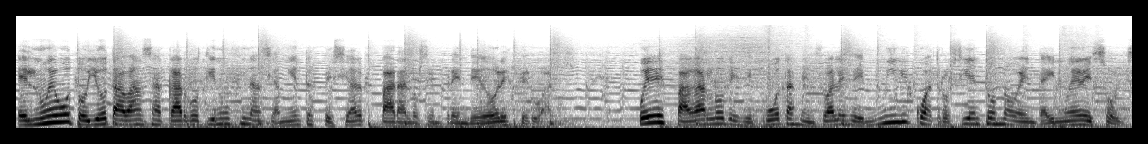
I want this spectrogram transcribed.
El nuevo Toyota Avanza Cargo tiene un financiamiento especial para los emprendedores peruanos puedes pagarlo desde cuotas mensuales de 1.499 soles.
